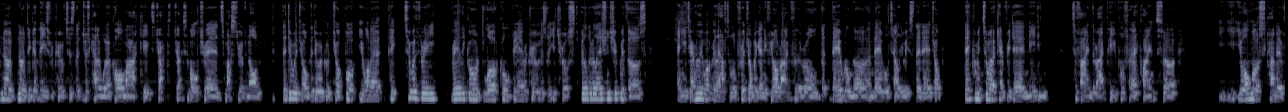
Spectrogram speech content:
no no dig at these recruiters that just kind of work all markets, jacks, jacks of all trades, master of none. they do a job, they do a good job, but you want to pick two or three really good local BA recruiters that you trust, build a relationship with those, and you generally won't really have to look for a job again if you're right for the role. That they will know and they will tell you it's their day job. They come into work every day needing to find the right people for their clients. So you almost kind of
